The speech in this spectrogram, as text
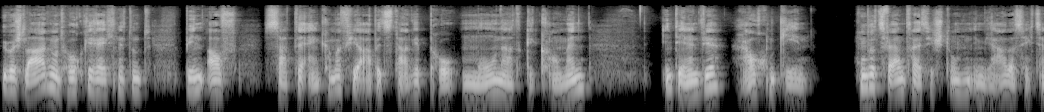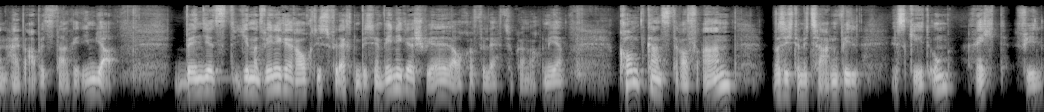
überschlagen und hochgerechnet und bin auf satte 1,4 Arbeitstage pro Monat gekommen, in denen wir rauchen gehen. 132 Stunden im Jahr oder 16,5 Arbeitstage im Jahr. Wenn jetzt jemand weniger raucht, ist vielleicht ein bisschen weniger, schwere Raucher vielleicht sogar noch mehr. Kommt ganz drauf an, was ich damit sagen will. Es geht um recht viel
